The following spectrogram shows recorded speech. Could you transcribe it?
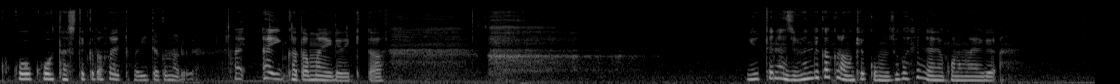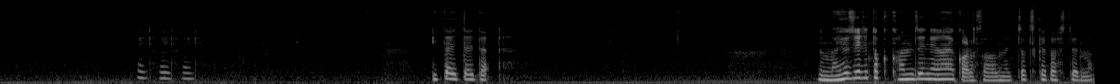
ここをこう足してくださいとか言いたくなる。はいはい肩眉毛できた。言ってね自分で描くのも結構難しいんだよねこの眉毛。はいはいはい。痛い痛い痛い。で眉尻とか完全にないからさめっちゃ付け足してんの。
